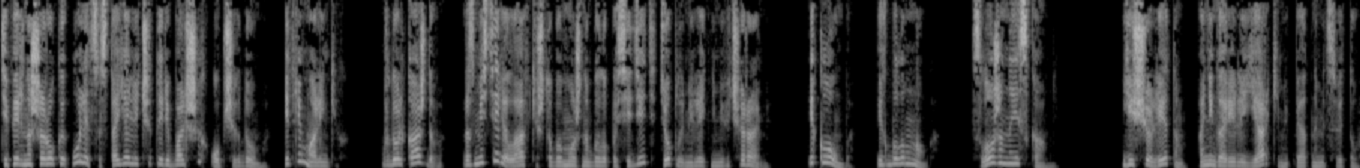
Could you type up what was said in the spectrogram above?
Теперь на широкой улице стояли четыре больших общих дома и три маленьких. Вдоль каждого разместили лавки, чтобы можно было посидеть теплыми летними вечерами. И клумбы, их было много, сложенные из камня. Еще летом они горели яркими пятнами цветов.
